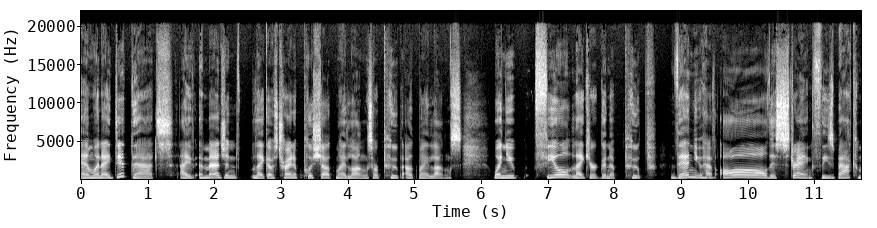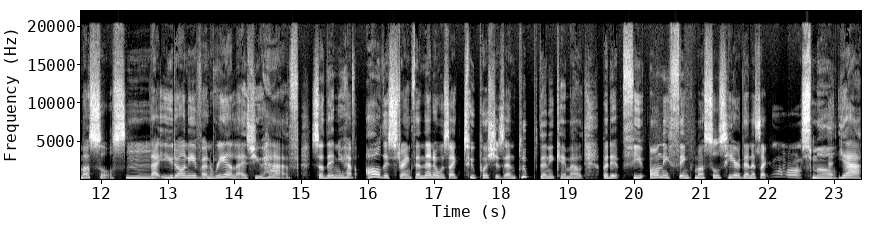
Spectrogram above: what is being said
And when I did that, I imagined like I was trying to push out my lungs or poop out my lungs. When you feel like you're gonna poop, then you have all this strength, these back muscles hmm. that you don't even realize you have. So then you have all this strength. And then it was like two pushes and ploop, then he came out. But if you only think muscles here, then it's like, mm. small. Uh, yeah.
